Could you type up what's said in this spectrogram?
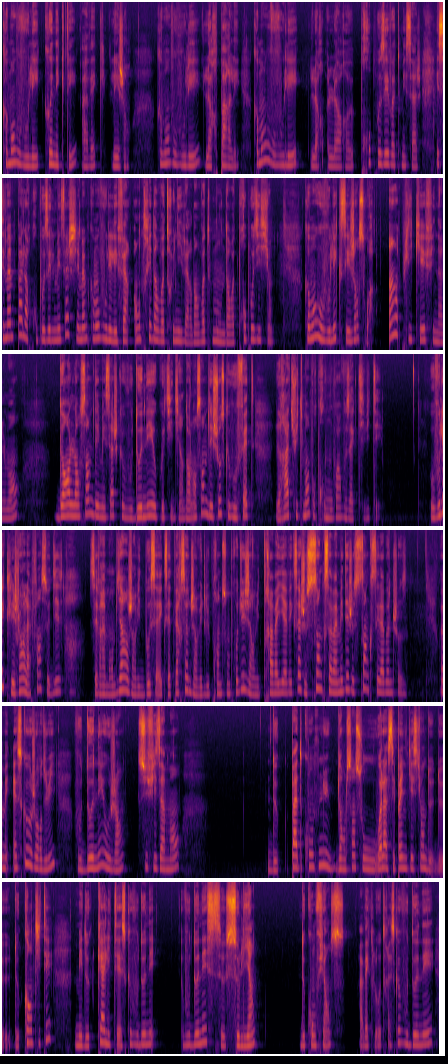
Comment vous voulez connecter avec les gens? Comment vous voulez leur parler? Comment vous voulez leur, euh, proposer votre message? Et c'est même pas leur proposer le message, c'est même comment vous voulez les faire entrer dans votre univers, dans votre monde, dans votre proposition. Comment vous voulez que ces gens soient impliqués finalement dans l'ensemble des messages que vous donnez au quotidien, dans l'ensemble des choses que vous faites gratuitement pour promouvoir vos activités? Vous voulez que les gens à la fin se disent oh, c'est vraiment bien, j'ai envie de bosser avec cette personne, j'ai envie de lui prendre son produit, j'ai envie de travailler avec ça, je sens que ça va m'aider, je sens que c'est la bonne chose. Ouais, mais est-ce qu'aujourd'hui, vous donnez aux gens suffisamment de pas de contenu, dans le sens où, voilà, c'est pas une question de, de, quantité, mais de qualité? Est-ce que vous donnez, vous donnez ce, ce lien de confiance avec l'autre? Est-ce que vous donnez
